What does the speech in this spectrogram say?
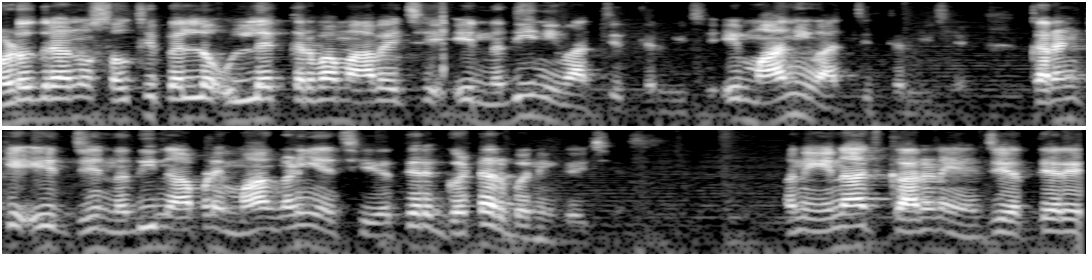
વડોદરાનો સૌથી પહેલો ઉલ્લેખ કરવામાં આવે છે, એ નદીની વાતચીત કરવી છે, એ માની વાતચીત કરવી છે. કારણ કે એ જે નદીને આપણે માં ગણીએ છીએ અત્યારે ગટર બની ગઈ છે. અને એના જ કારણે જે અત્યારે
